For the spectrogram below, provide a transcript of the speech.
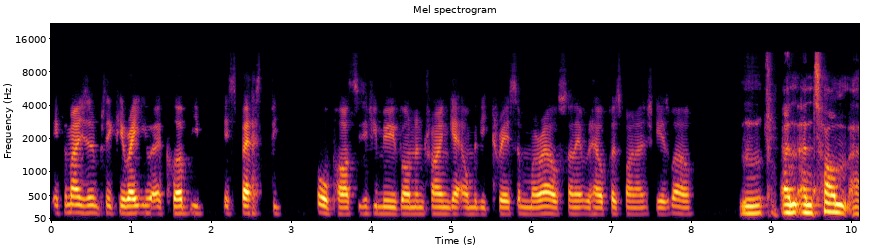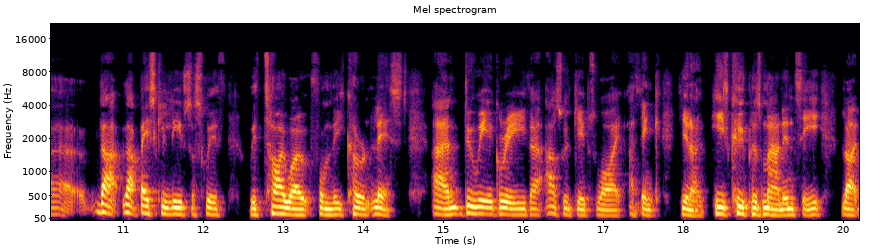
if the manager doesn't particularly rate you at a club, you, it's best for all parties if you move on and try and get on with your career somewhere else, and it would help us financially as well. Mm. And and Tom, uh, that that basically leaves us with with Taiwo from the current list. And do we agree that, as with Gibbs White, I think you know he's Cooper's man, isn't he? Like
